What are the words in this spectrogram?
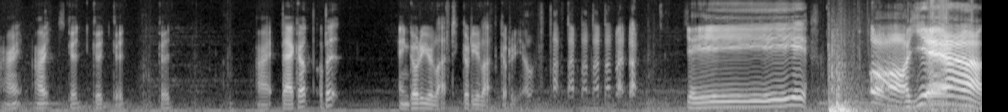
All right, all right, good, good, good, good. All right, back up a bit, and go to your left. Go to your left. Go to your left. Yeah, yeah, yeah, yeah, yeah, yeah. Oh yeah!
